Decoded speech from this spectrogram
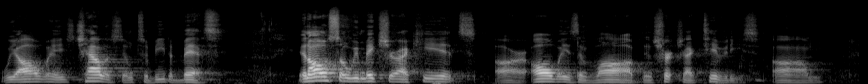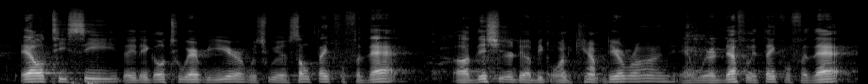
we always challenge them to be the best. And also, we make sure our kids are always involved in church activities. Um, LTC, they, they go to every year, which we are so thankful for that. Uh, this year, they'll be going to Camp Deer Run, and we're definitely thankful for that.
